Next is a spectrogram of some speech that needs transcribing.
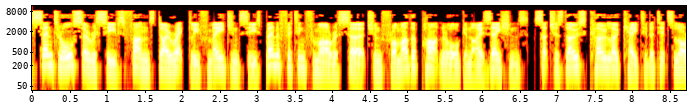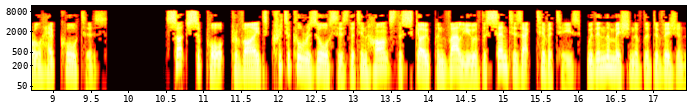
Center also receives funds directly from agencies benefiting from our research and from other partner organizations, such as those co-located at its Laurel headquarters. Such support provides critical resources that enhance the scope and value of the center's activities, within the mission of the division.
